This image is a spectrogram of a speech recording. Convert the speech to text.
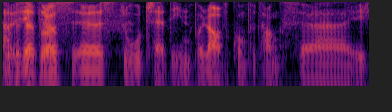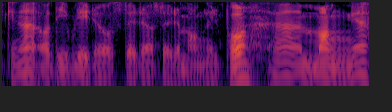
Nei, vi retter oss uh, stort sett inn på lavkompetanseyrkene, og de blir det jo større og større mangel på. Uh, mange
